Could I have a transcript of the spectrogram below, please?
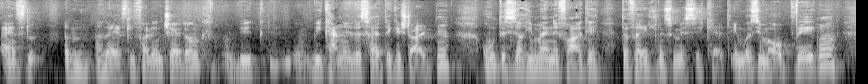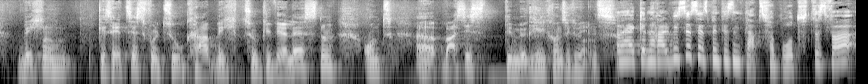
Einzel, ähm, an der Einzelfallentscheidung. Wie, wie kann ich das heute gestalten? Und es ist auch immer eine Frage der Verhältnismäßigkeit. Ich muss immer abwägen, welchen Gesetzesvollzug habe ich zu gewährleisten und äh, was ist die mögliche Konsequenz. Herr General, wie ist das jetzt mit diesem Platzverbot? Das war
